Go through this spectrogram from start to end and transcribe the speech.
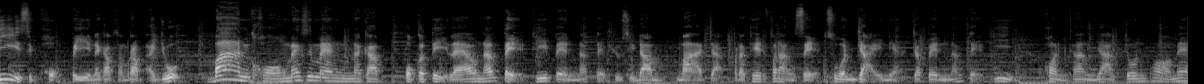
26 ปีนะครับสำหรับอายุบ้านของแม็กซิแมงนะครับปกติแล้วนักเตะที่เป็นนักเตะผิวสีดำมาจากประเทศฝรั่งเศส ส่วนใหญ่เนี่ยจะเป็นนักเตะที่ค่อนข้างยากจนพ่อแม่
